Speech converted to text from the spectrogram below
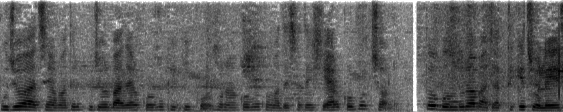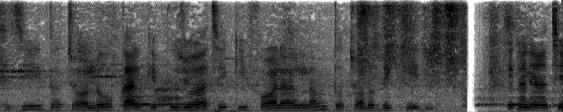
পুজো আছে আমাদের, পুজোর বাজার করব, কী কী করব, না করব, তোমাদের সাথে শেয়ার করব, চলো। তো বন্ধুরা, বাজার থেকে চলে এসেছি, তো চলো, কালকে পুজো আছে, কি ফল আনলাম, তো চলো দেখিয়ে দিই। এখানে আছে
